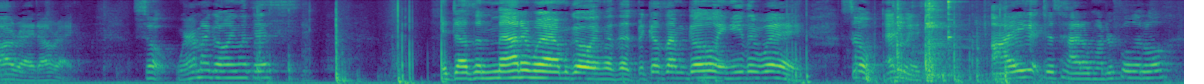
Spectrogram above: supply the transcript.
All right, all right. So, where am I going with this? It doesn't matter where I'm going with it because I'm going either way. So, anyways, I just had a wonderful little.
